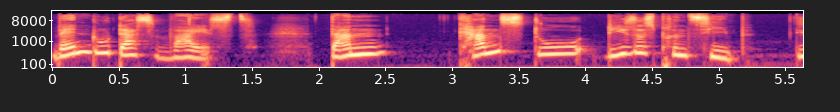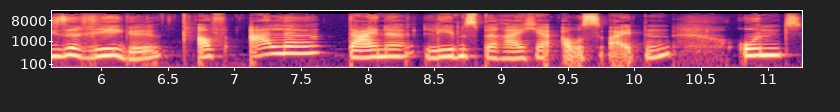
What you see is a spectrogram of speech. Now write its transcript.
wenn du das weißt, dann kannst du dieses Prinzip, diese Regel auf alle deine Lebensbereiche ausweiten und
